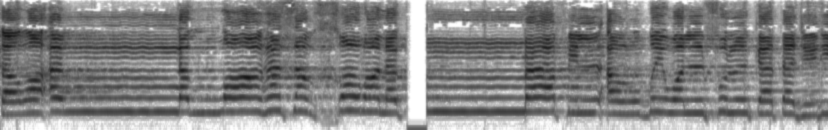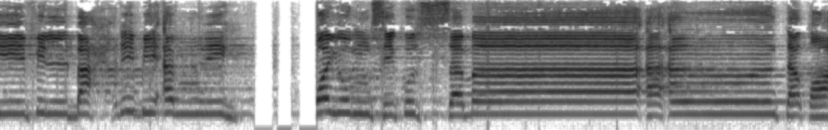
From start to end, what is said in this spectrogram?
تر أن الله سخر لكم ما في الأرض والفلك تجري في البحر بأمره ويمسك السماء أن تقع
